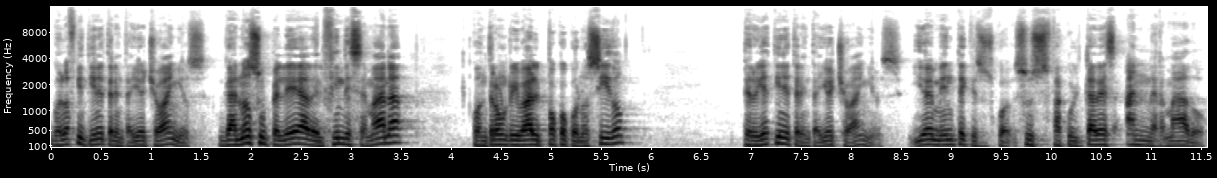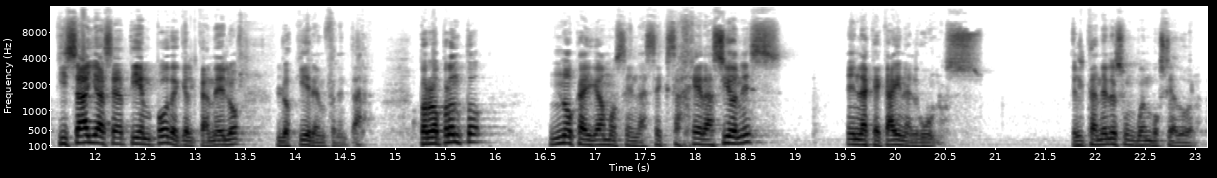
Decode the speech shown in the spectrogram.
Golovkin tiene 38 años. Ganó su pelea del fin de semana contra un rival poco conocido, pero ya tiene 38 años. Y obviamente que sus, sus facultades han mermado. Quizá ya sea tiempo de que el Canelo lo quiera enfrentar. Por lo pronto, no caigamos en las exageraciones en las que caen algunos. El Canelo es un buen boxeador.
